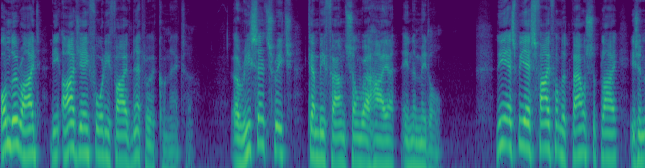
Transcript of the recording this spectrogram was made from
On the right the RJ45 network connector. A reset switch can be found somewhere higher in the middle. The SPS 500 power supply is an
